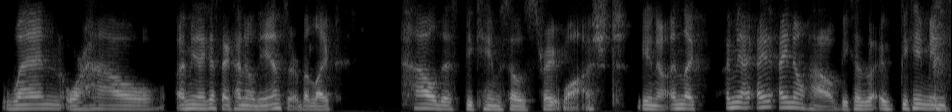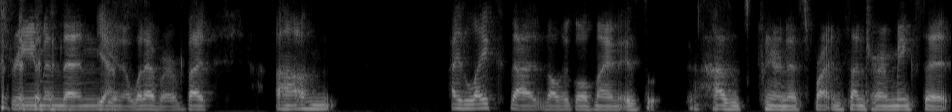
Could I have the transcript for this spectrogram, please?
when or how I mean, I guess I kind of know the answer, but like how this became so straight washed, you know, and like I mean I, I know how because it became mainstream and then you know, whatever. But um I like that Velvet Goldmine is has its queerness front and center and makes it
